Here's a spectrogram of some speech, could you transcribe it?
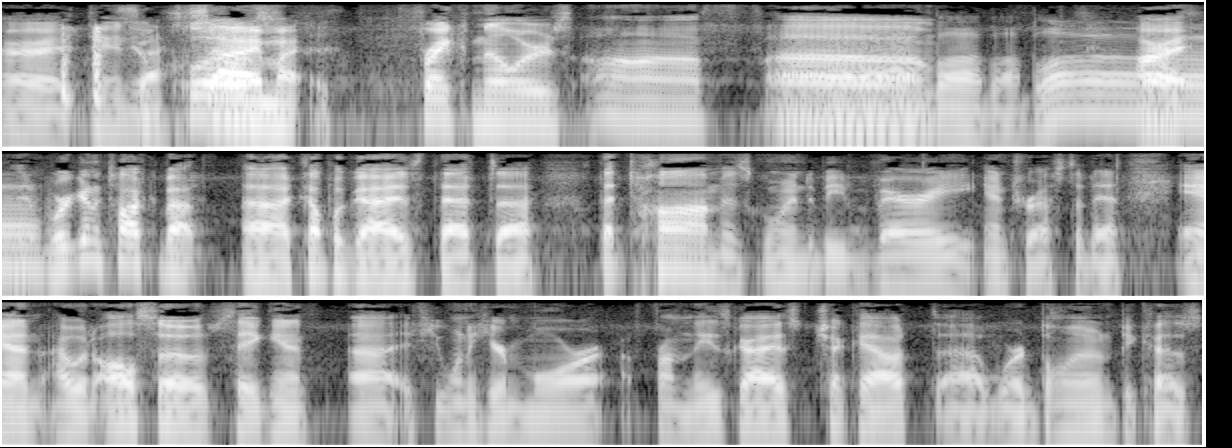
all right, Daniel. Sorry, Clowes. sorry my, Frank Miller's off. uh, Um, blah blah blah. All right, we're going to talk about uh, a couple guys that uh, that Tom is going to be very interested in, and I would also say again, uh, if you want to hear more from these guys, check out uh, Word Balloon because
